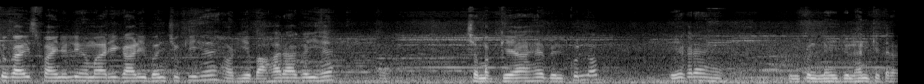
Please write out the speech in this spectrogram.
तो गाइस फाइनली हमारी गाड़ी बन चुकी है और ये बाहर आ गई है। चमक गया है बिल्कुल अब। देख रहे हैं। बिल्कुल नई दुल्हन की तरह।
